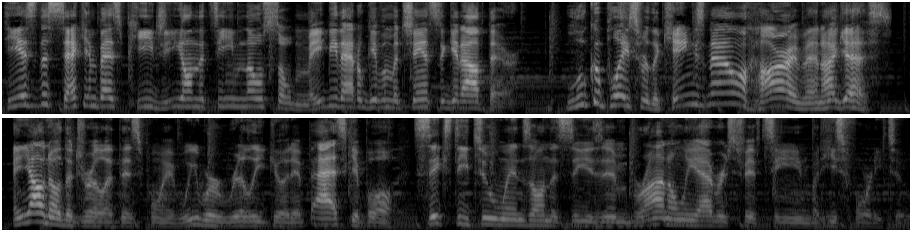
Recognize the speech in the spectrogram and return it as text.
He is the second best PG on the team, though, so maybe that'll give him a chance to get out there. Luka plays for the Kings now? Alright, man, I guess. And y'all know the drill at this point. We were really good at basketball. 62 wins on the season. Bron only averaged 15, but he's 42, man.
